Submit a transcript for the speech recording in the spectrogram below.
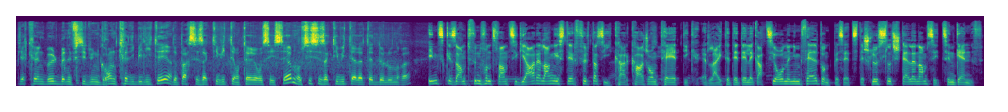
Pierre Krähenbühl bénéficie d'une grande crédibilité de par ses activités antérieures au CICR, mais aussi ses activités à la tête de l'UNRWA. Insgesamt 25 Jahre lang ist er für das IKRK schon tätig. Er leitete Delegationen im Feld und besetzte Schlüsselstellen am Sitz in Genf.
